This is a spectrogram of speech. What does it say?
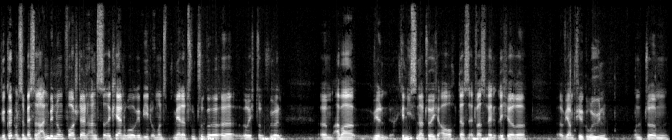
wir könnten uns eine bessere Anbindung vorstellen ans äh, Kernruhrgebiet, um uns mehr dazu zugehörig zu fühlen. Ähm, aber wir genießen natürlich auch das etwas ländlichere. Äh, wir haben viel Grün und ähm,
